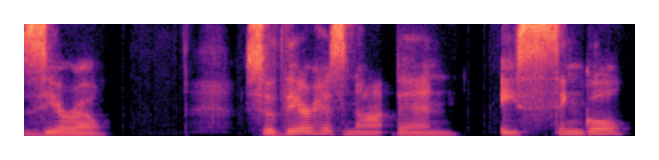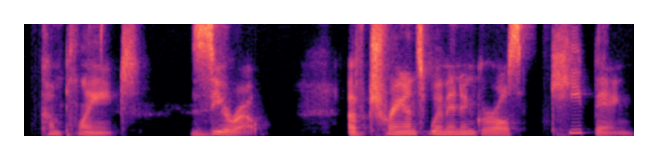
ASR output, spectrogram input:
zero. So there has not been a single complaint zero of trans women and girls keeping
